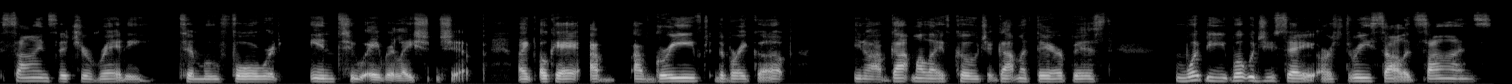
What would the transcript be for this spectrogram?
signs that you're ready to move forward into a relationship? Like, okay, I've, I've grieved the breakup. You know, I've got my life coach, I got my therapist. What do you, what would you say are three solid signs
